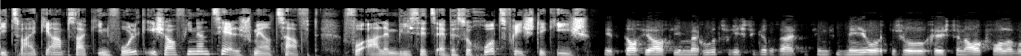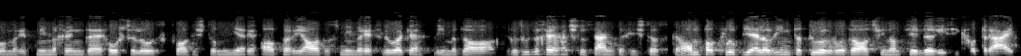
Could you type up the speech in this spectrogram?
Die zweite Absage in Folge ist auch finanziell schmerzhaft. Vor allem, weil es jetzt eben so kurzfristig ist. Jetzt das Jahr sind wir kurzfristiger. Das heisst, es sind mehr Orte schon Kosten angefallen, wo wir jetzt nicht mehr können, äh, kostenlos quasi stornieren Aber ja, das müssen wir jetzt schauen, wie wir da rauskommen. Schlussendlich ist das der Handballclub Yellow Winterthur, der da das finanzielle Risiko trägt.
